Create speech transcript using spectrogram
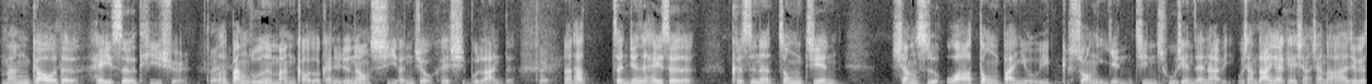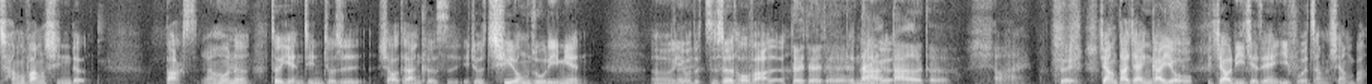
蛮高的黑色 T 恤，对。然后磅数真的蛮高的，感觉就是那种洗很久可以洗不烂的。对，那它整件是黑色的，可是呢中间像是挖洞般有一双眼睛出现在那里，我想大家应该可以想象到，它这个长方形的 box，然后嗯。呢，这个眼睛就是小特兰克斯，也就是七龙珠里面呃有的紫色头发的，对对对的那一个达尔的小孩，对，这样大家应该有比较理解这件衣服的长相吧。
